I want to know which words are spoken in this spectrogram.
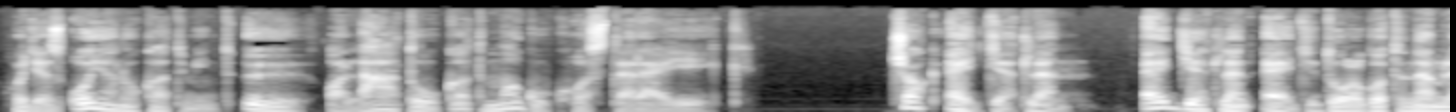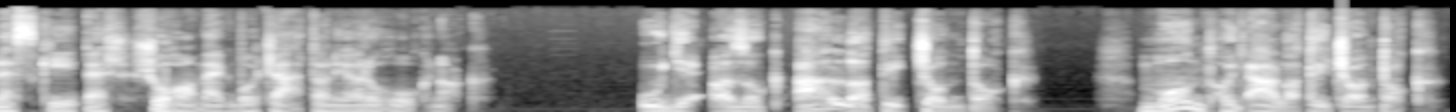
hogy az olyanokat, mint ő, a látókat magukhoz tereljék. Csak egyetlen, egyetlen egy dolgot nem lesz képes soha megbocsátani a rohóknak. Ugye azok állati csontok? Mondd, hogy állati csontok.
